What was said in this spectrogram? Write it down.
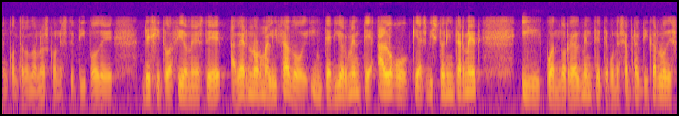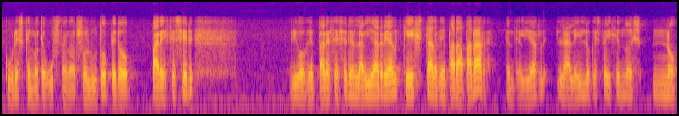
encontrándonos con este tipo de, situaciones de haber normalizado interiormente algo que has visto en Internet y cuando realmente te pones a practicarlo descubres que no te gusta en absoluto, pero parece ser digo que parece ser en la vida real que es tarde para parar. En realidad la ley lo que está diciendo es no,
